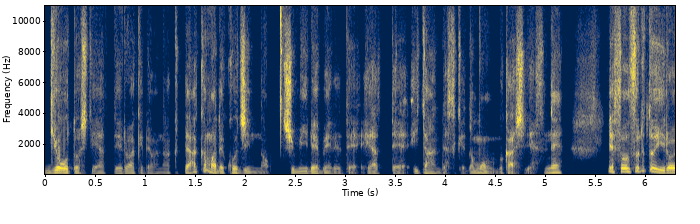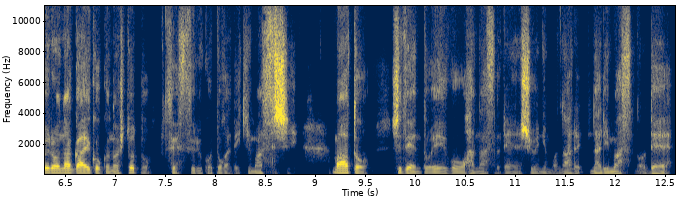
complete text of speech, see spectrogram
業としてやっているわけではなくて、あくまで個人の趣味レベルでやっていたんですけども、昔ですね。でそうすると、いろいろな外国の人と接することができますし、まあ、あと、自然と英語を話す練習にもななりますので、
